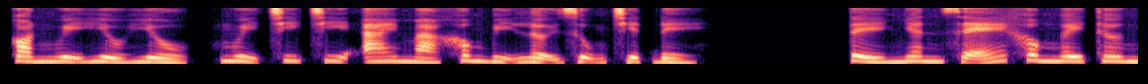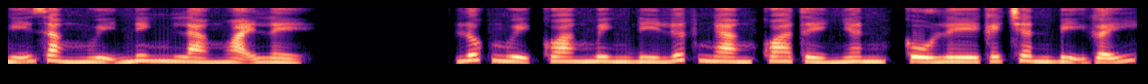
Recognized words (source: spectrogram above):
Còn Ngụy Hiểu Hiểu, Ngụy Chi Chi ai mà không bị lợi dụng triệt để. Tề nhân sẽ không ngây thơ nghĩ rằng ngụy Ninh là ngoại lệ. Lúc ngụy Quang Minh đi lướt ngang qua tề nhân, cô lê cái chân bị gãy,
